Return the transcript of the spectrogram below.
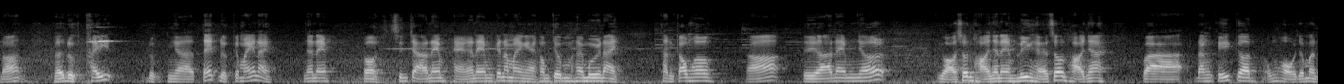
Đó, để được thấy, được nhà test được cái máy này nha anh em. Rồi, xin chào anh em. Hẹn anh em cái năm 2020 này thành công hơn. Đó, thì anh em nhớ gọi số điện thoại nha anh em, liên hệ số điện thoại nha và đăng ký kênh ủng hộ cho mình.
